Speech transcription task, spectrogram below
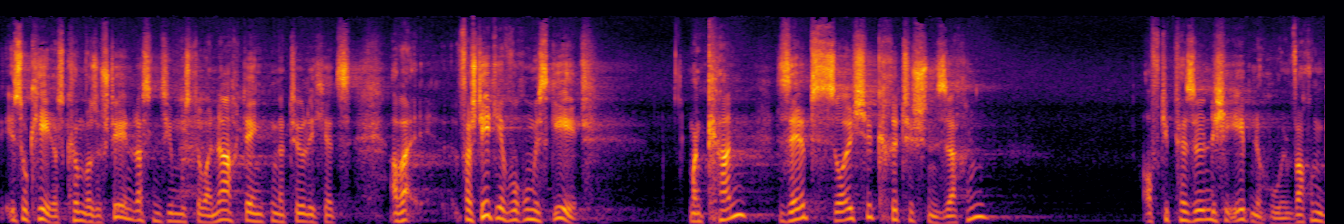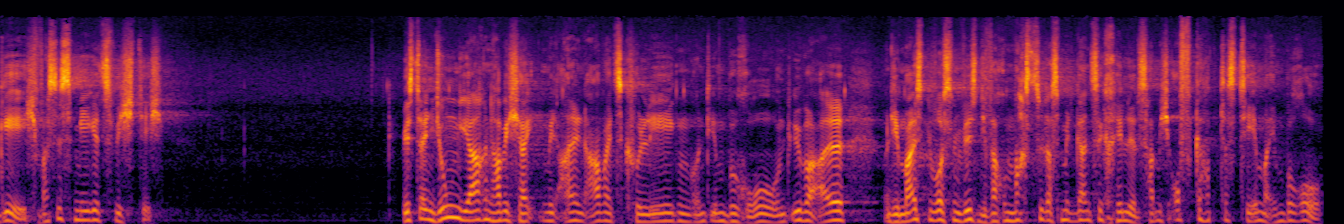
Ist okay, das können wir so stehen lassen. Sie muss darüber nachdenken, natürlich jetzt. Aber versteht ihr, worum es geht? Man kann selbst solche kritischen Sachen auf die persönliche Ebene holen. Warum gehe ich? Was ist mir jetzt wichtig? Wisst ihr, in jungen Jahren habe ich ja mit allen Arbeitskollegen und im Büro und überall, und die meisten wussten wissen, warum machst du das mit ganzer Krille? Das habe ich oft gehabt, das Thema im Büro.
